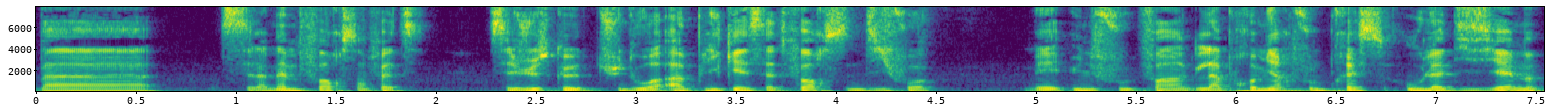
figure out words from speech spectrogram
bah c'est la même force en fait. C'est juste que tu dois appliquer cette force 10 fois. Mais une full, enfin, la première full press ou la dixième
